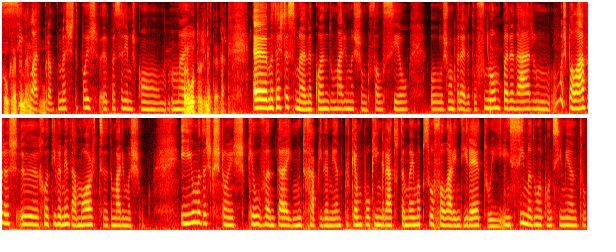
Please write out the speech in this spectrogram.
concretamente. Sim, claro, pronto, mas depois uh, passaremos com mais. Para outras matérias. mas esta semana, quando o Mário Machungo faleceu, o João Pereira telefonou-me para dar um, umas palavras relativamente à morte de Mário Machungo. E uma das questões que eu levantei muito rapidamente, porque é um pouco ingrato também uma pessoa falar em direto e em cima de um acontecimento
